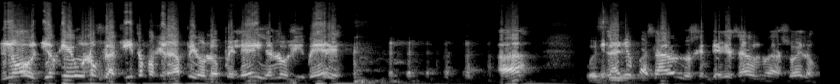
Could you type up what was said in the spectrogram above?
No, yo quiero uno flaquito para que rápido lo pelee y ya lo libere. ¿Ah? Pues el año pasado los enderezaron un suelo.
